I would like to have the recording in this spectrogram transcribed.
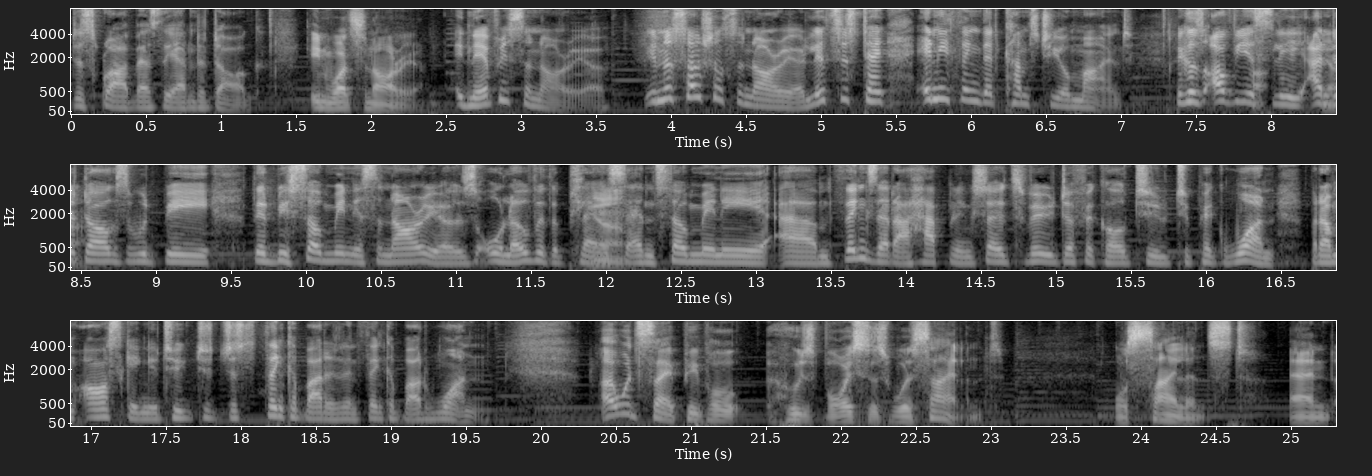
describe as the underdog? In what scenario? In every scenario. In a social scenario. Let's just take anything that comes to your mind. Because obviously, underdogs would be, there'd be so many scenarios all over the place Yeah. and so many um, things that are happening. So it's very difficult to, to pick one. But I'm asking you to, to just think about it and think about one. I would say people whose voices were silent or silenced and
